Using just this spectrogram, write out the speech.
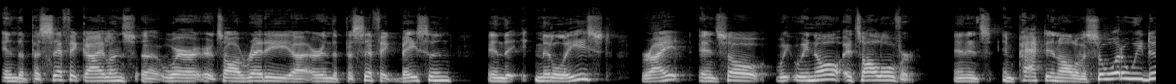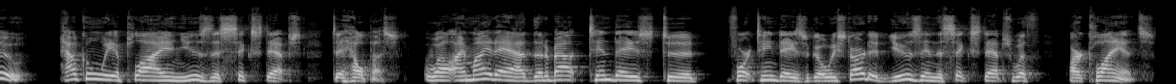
in the Pacific Islands, uh, where it's already, uh, or in the Pacific Basin, in the Middle East, right? And so we, we know it's all over and it's impacting all of us. So, what do we do? How can we apply and use this six steps to help us? Well, I might add that about 10 days to 14 days ago, we started using the six steps with our clients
